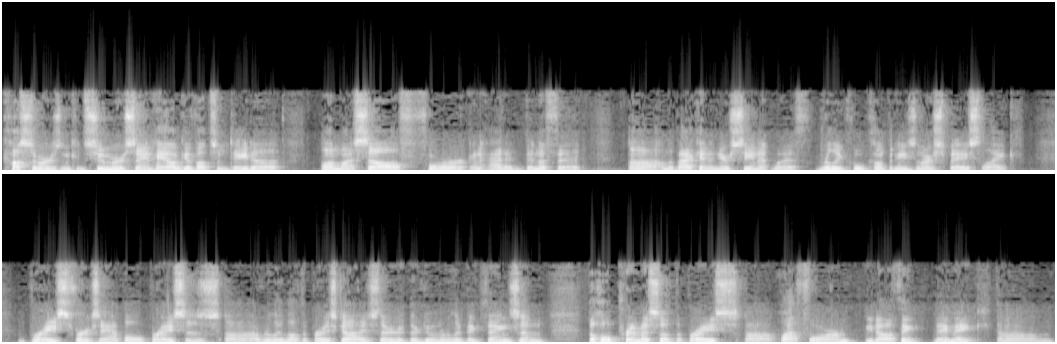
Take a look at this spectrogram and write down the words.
customers and consumers saying, "Hey, I'll give up some data on myself for an added benefit." Uh, on the back end, and you're seeing it with really cool companies in our space like Brace, for example. Brace is uh, I really love the Brace guys. They're they're doing really big things, and the whole premise of the Brace uh, platform, you know, I think they make um,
